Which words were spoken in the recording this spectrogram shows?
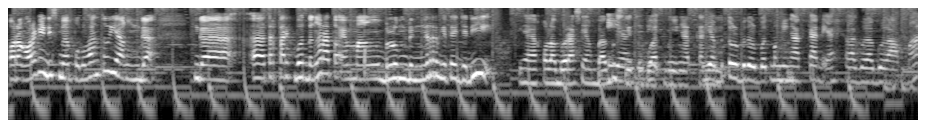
orang-orang yang di 90-an tuh yang nggak nggak eh, tertarik buat denger atau emang belum denger gitu ya. Jadi ya kolaborasi yang bagus Iya, gitu jadi- buat mengingatkan. Iya betul betul buat mengingatkan ya lagu-lagu lama.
